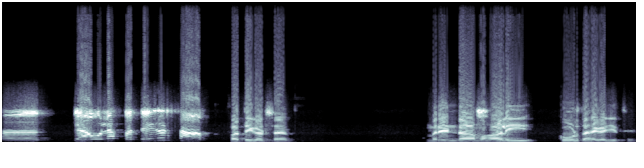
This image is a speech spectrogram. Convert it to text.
अ, क्या बोला फतेहगढ़ साहब ਫਤਿਹਗੜ੍ਹ ਸਾਹਿਬ ਮਰਿੰਡਾ ਮੋਹਾਲੀ ਕੋਲ ਤਾਂ ਹੈਗਾ ਜੀ ਇੱਥੇ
